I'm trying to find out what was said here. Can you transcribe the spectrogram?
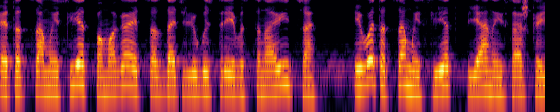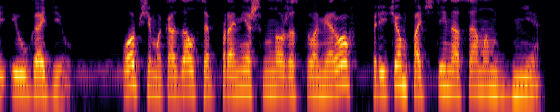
Этот самый след помогает Создателю быстрее восстановиться, и в этот самый след пьяный Сашкой и угодил. В общем, оказался промеж множества миров, причем почти на самом дне.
